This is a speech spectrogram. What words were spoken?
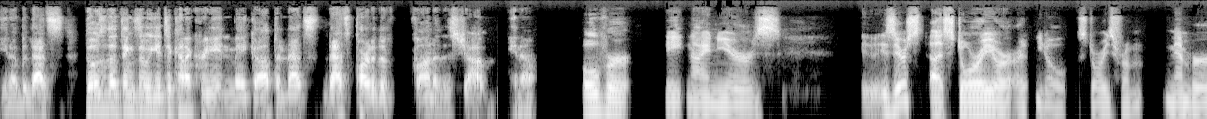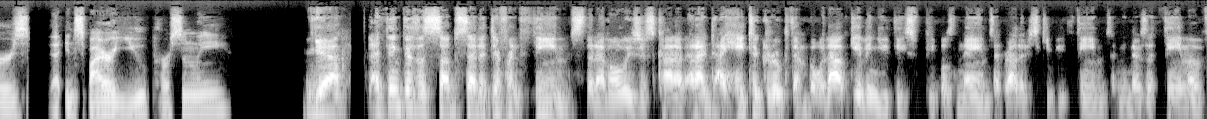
you know but that's those are the things that we get to kind of create and make up and that's that's part of the fun of this job you know? Over eight nine years is there a story or, you know stories from members that inspire you personally yeah I think there's a subset of different themes that I've always just kind of, and I, I, hate to group them, but without giving you these people's names, I'd rather just give you themes. I mean, there's a theme of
